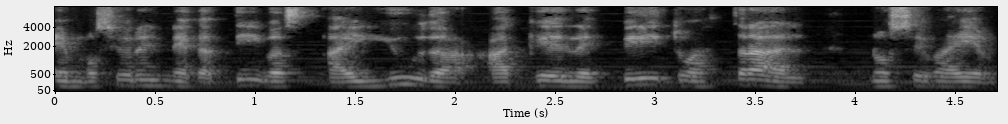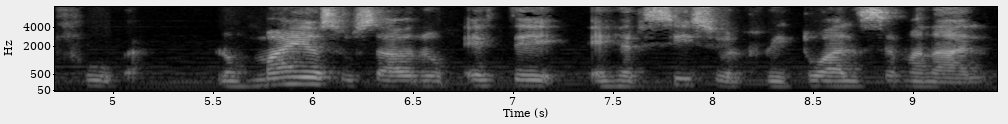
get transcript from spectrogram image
emociones negativas ayuda a que el espíritu astral no se vaya en fuga. Los mayas usaron este ejercicio, el ritual semanal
